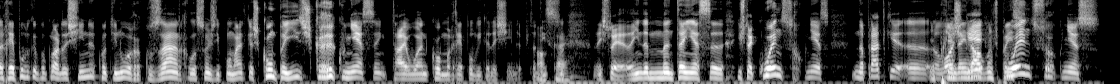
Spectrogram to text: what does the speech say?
a República Popular da China continue a recusar relações diplomáticas com países que reconhecem Taiwan como a República da China. Portanto, isso, Ok. isto é, ainda mantém essa. Isto é, quando se reconhece. Na prática, uh, a lógica é alguns países- quando se reconhece.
